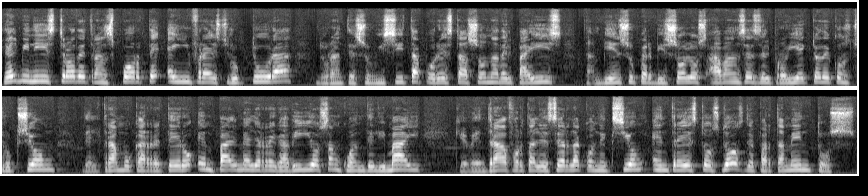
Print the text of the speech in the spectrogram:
El ministro de Transporte e Infraestructura, durante su visita por esta zona del país, también supervisó los avances del proyecto de construcción del tramo carretero Empalme al Regadillo San Juan de Limay, que vendrá a fortalecer la conexión entre estos dos departamentos.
